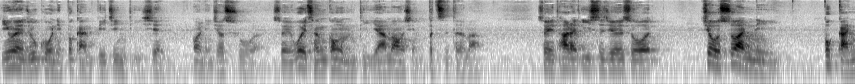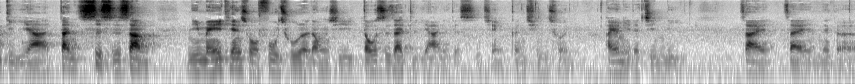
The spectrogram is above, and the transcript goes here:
因为如果你不敢逼近底线。”哦，你就输了，所以未成功，我们抵押冒险不值得吗？所以他的意思就是说，就算你不敢抵押，但事实上，你每一天所付出的东西，都是在抵押你的时间跟青春，还有你的精力，在在那个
